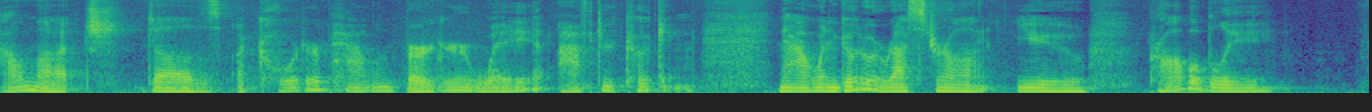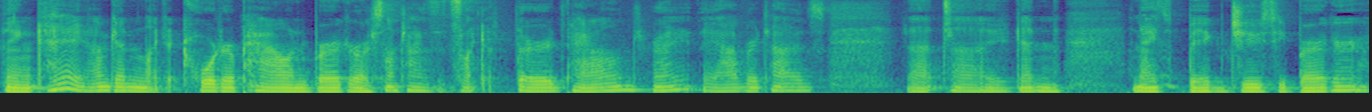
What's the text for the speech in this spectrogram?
How much does a quarter pound burger weigh after cooking? Now, when you go to a restaurant, you probably think, hey, I'm getting like a quarter pound burger, or sometimes it's like a third pound, right? They advertise that uh, you're getting a nice big juicy burger,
